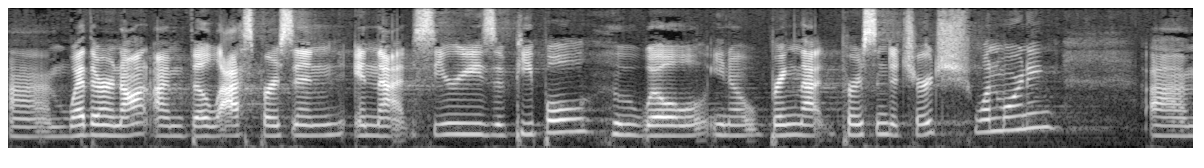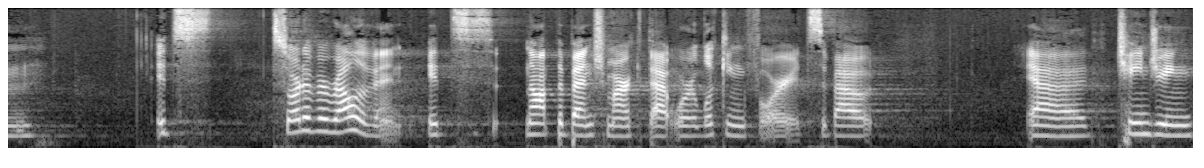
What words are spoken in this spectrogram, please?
um, whether or not i'm the last person in that series of people who will you know bring that person to church one morning um, it's sort of irrelevant it's not the benchmark that we're looking for. It's about uh, changing,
